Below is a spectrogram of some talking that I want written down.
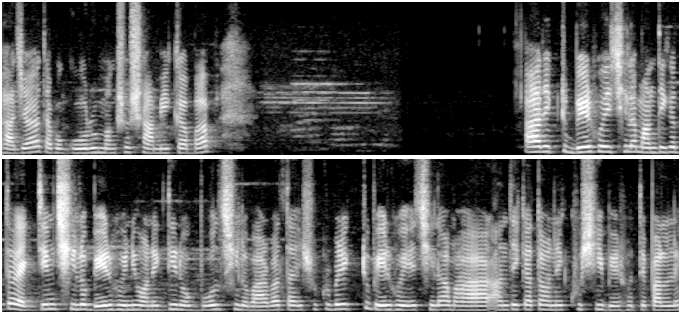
ভাজা, তারপর গরুর মাংস, স্বামী কাবাব। আর একটু বের হয়েছিলাম আন্তিকা তো একজিম ছিল, বের হয়নি অনেক দিন ও বলছিল বারবার, তাই শুক্রবার একটু বের হয়েছিলাম। আর আন্তিকা তো অনেক খুশি বের হতে পারলে।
